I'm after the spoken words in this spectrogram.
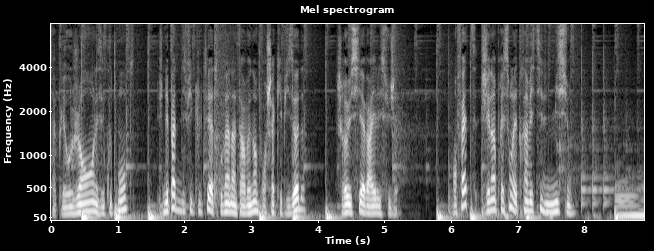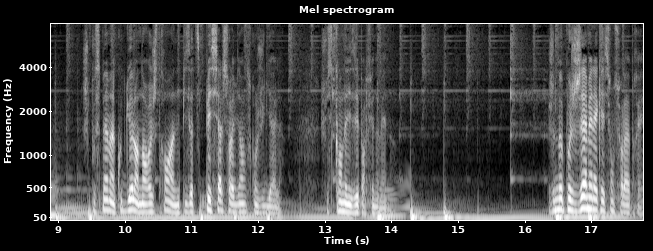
Ça plaît aux gens, les écoutes montent. Je n'ai pas de difficulté à trouver un intervenant pour chaque épisode. Je réussis à varier les sujets. En fait, j'ai l'impression d'être investi d'une mission. Je pousse même un coup de gueule en enregistrant un épisode spécial sur la violence conjugale. Je suis scandalisé par le phénomène. Je ne me pose jamais la question sur l'après.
